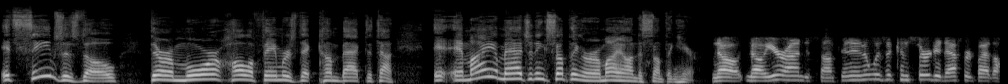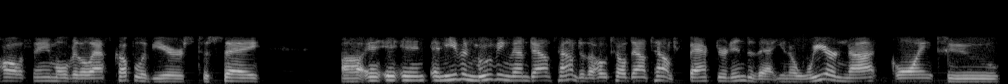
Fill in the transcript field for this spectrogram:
it seems as though there are more Hall of Famers that come back to town. Am I imagining something or am I onto something here? No, no, you're onto something. And it was a concerted effort by the Hall of Fame over the last couple of years to say, uh, and, and, and even moving them downtown to the hotel downtown factored into that. You know, we are not going to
